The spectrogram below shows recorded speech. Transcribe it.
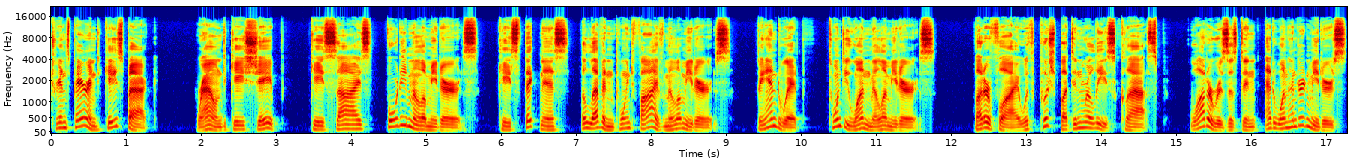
Transparent case back. Round case shape. Case size 40 millimeters. Case thickness 11.5 millimeters. Bandwidth 21 millimeters. Butterfly with push button release clasp. Water resistant at 100 meters,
